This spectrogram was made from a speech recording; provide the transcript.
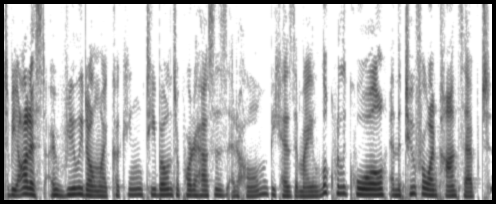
to be honest, I really don't like cooking T-bones or porterhouses at home because it might look really cool, and the two for one concept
